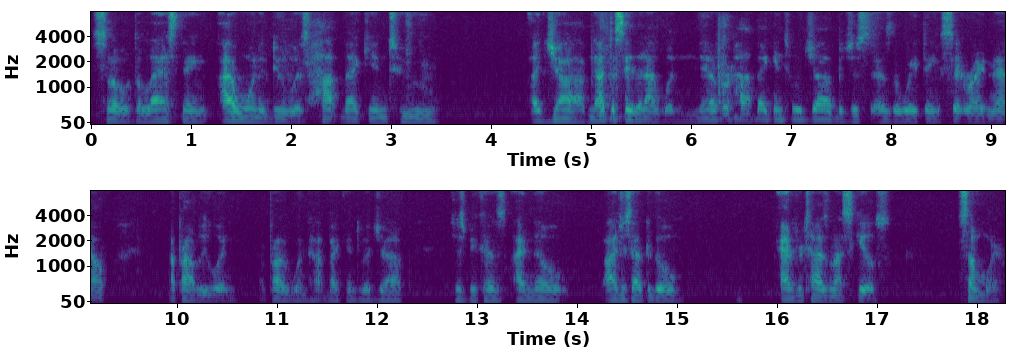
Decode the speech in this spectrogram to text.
So the last thing I want to do is hop back into a job. Not to say that I would never hop back into a job, but just as the way things sit right now, I probably wouldn't. Probably wouldn't hop back into a job just because I know I just have to go advertise my skills somewhere.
